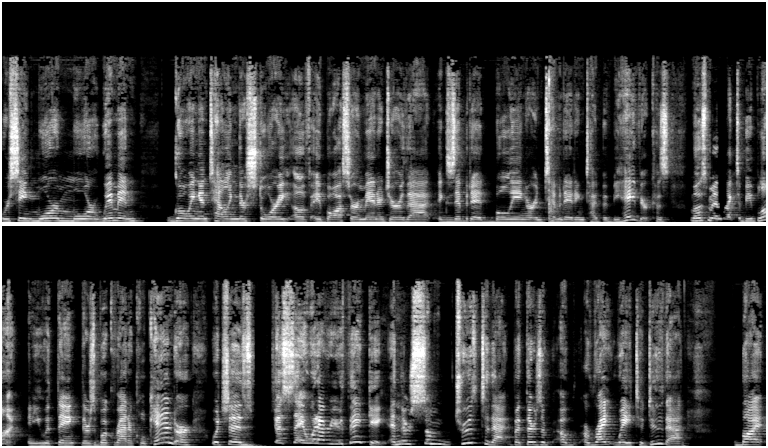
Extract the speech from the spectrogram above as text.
we're seeing more and more women going and telling their story of a boss or a manager that exhibited bullying or intimidating type of behavior because most men like to be blunt. And you would think there's a book radical candor which says mm. just say whatever you're thinking. And there's some truth to that but there's a, a, a right way to do that. But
